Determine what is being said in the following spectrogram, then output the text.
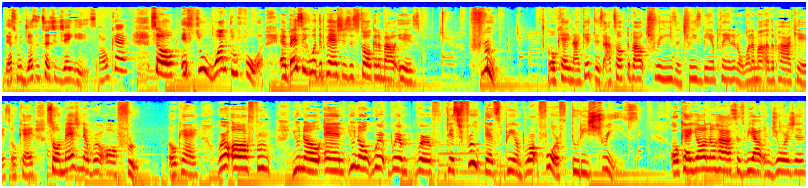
That's what Just a Touch of J is, okay? So it's through one through four. And basically what the passage is talking about is fruit. Okay, now get this. I talked about trees and trees being planted on one of my other podcasts. Okay, so imagine that we're all fruit. Okay, we're all fruit, you know, and you know we're we're we're this fruit that's being brought forth through these trees. Okay, y'all know how since we out in Georgia,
